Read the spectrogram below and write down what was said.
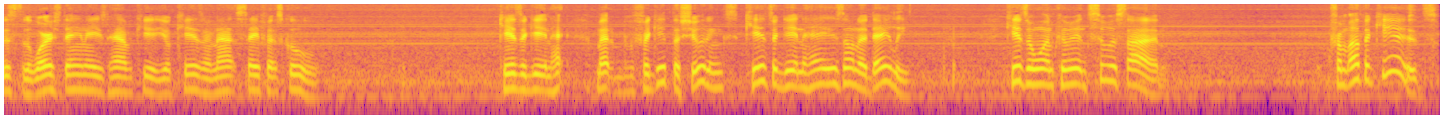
This is the worst day and age to have a kid. Your kids are not safe at school. Kids are getting, forget the shootings. Kids are getting hazed on a daily. Kids are one committing suicide from other kids.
